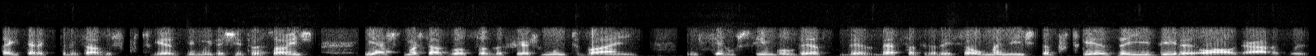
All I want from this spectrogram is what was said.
tem caracterizado os portugueses em muitas situações e acho que Marcelo Rebelo Sousa fez muito bem em ser o símbolo desse, de, dessa tradição humanista portuguesa e de ir ao Algarve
